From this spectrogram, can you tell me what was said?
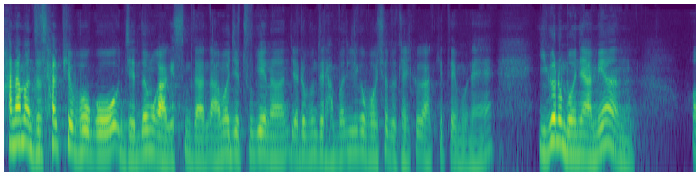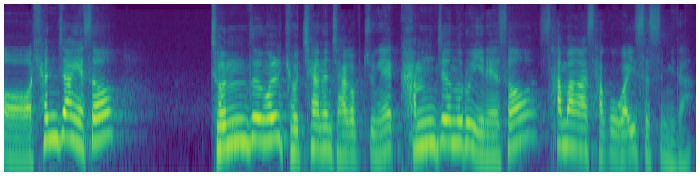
하나만 더 살펴보고 이제 넘어가겠습니다. 나머지 두 개는 여러분들이 한번 읽어보셔도 될 것 같기 때문에 이거는 뭐냐면 어, 현장에서 전등을 교체하는 작업 중에 감전으로 인해서 사망한 사고가 있었습니다.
